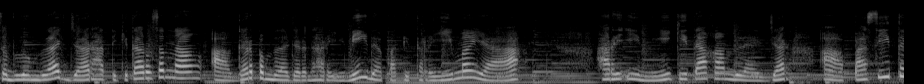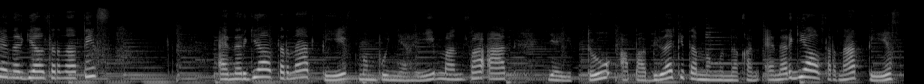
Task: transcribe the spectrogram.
Sebelum belajar hati kita harus senang Agar pembelajaran hari ini dapat diterima ya. Hari ini kita akan belajar apa sih itu energi alternatif? Energi alternatif mempunyai manfaat Yaitu apabila kita menggunakan energi alternatif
